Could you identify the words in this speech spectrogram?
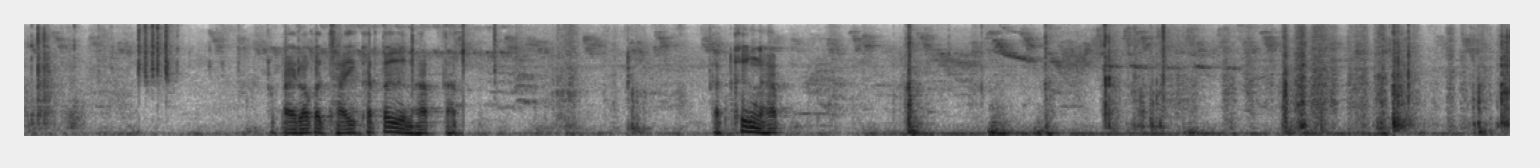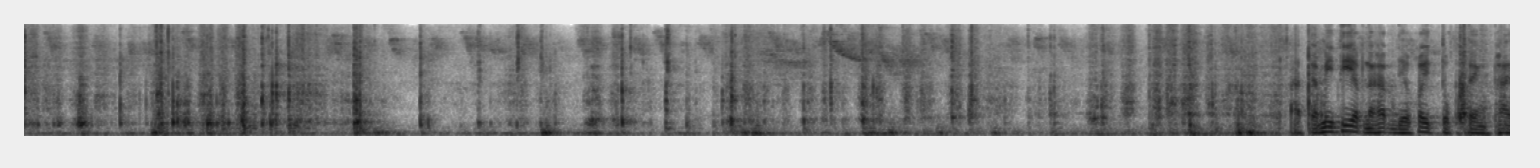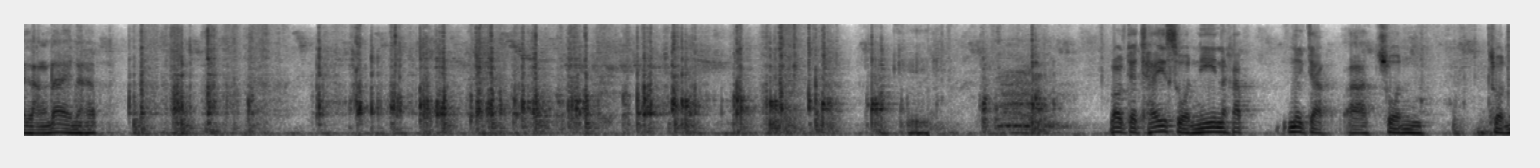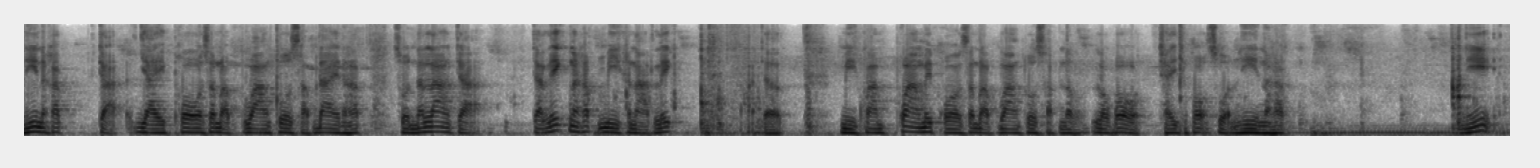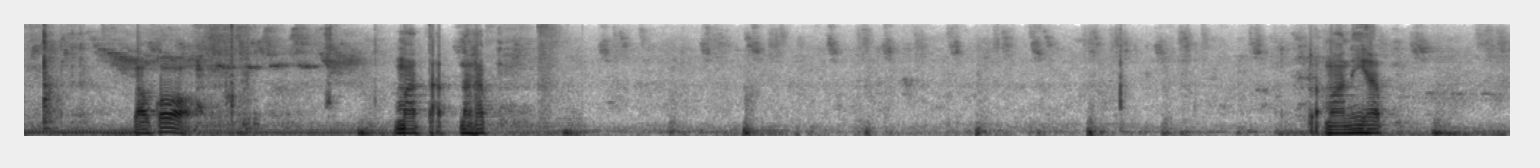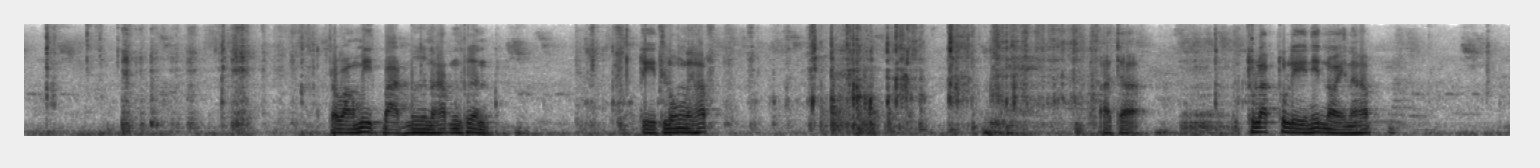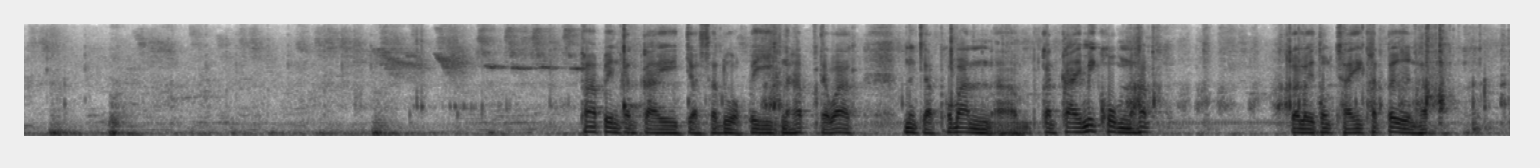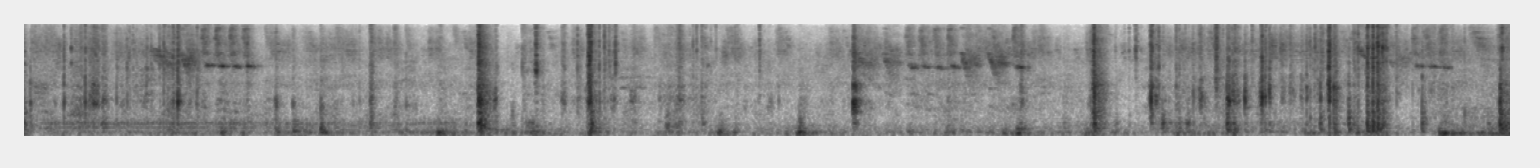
ต่อไปเราก็ใช้คัตเตอร์นะครับ ตัด ตัดครึ่งนะครับ จะไม่เรียบนะครับ เดี๋ยวค่อยตกแต่งภายหลังได้นะครับเคเราจะใช้ส่วนนี้นะครับ เนื่องจากอ่าส่วนส่วนนี้นะครับ จะใหญ่พอสำหรับวางโทรศัพท์ได้นะครับ ส่วนด้านล่างจะจะเล็กนะครับ มีขนาดเล็ก อาจจะมีความกว้างไม่พอสำหรับวางโทรศัพท์เราเราก็ใช้เฉพาะส่วนนี้นะครับ ทีนี้ เราก็มาตัดนะครับ ประมาณนี้ครับ ระวังมีดบาดมือนะครับเพื่อนๆกรีดลงเลยครับ อาจจะทุลักทุเลนิดหน่อยนะครับ ถ้าเป็นกันไกจะสะดวกไปอีกนะครับ แต่ว่าเนื่องจากพ่อบ้านกันไกไม่คมนะครับ ก็เลยต้องใช้คัตเตอร์นะครับ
